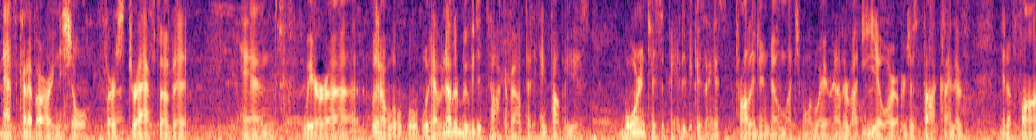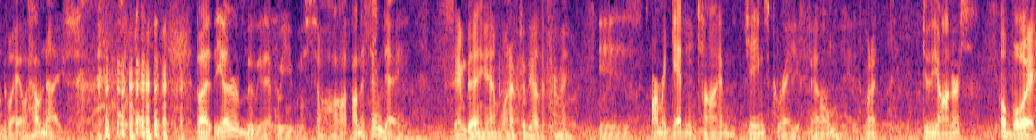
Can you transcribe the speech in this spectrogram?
that's kind of our initial first draft of it. And we're, uh, you know, we'll, we'll, we have another movie to talk about that I think probably is more anticipated because I guess probably didn't know much one way or another about EO or, or just thought kind of in a fond way, oh, how nice. but the other movie that we, we saw on the same day Same day, yeah, one after the other for me. is Armageddon Time, James Gray film. You want to do the honors? Oh boy,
